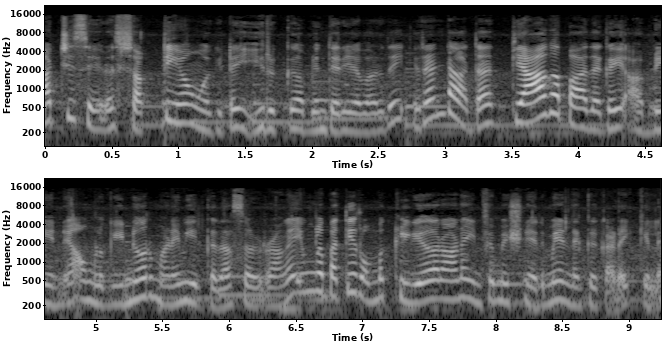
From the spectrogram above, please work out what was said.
ஆட்சி செய்கிற சக்தியும் அவங்கக்கிட்ட இருக்குது அப்படின்னு தெரிய வருது. இரண்டாவது தியாக பாதகை அப்படின்னு அவங்களுக்கு இன்னொரு மனைவி இருக்கதா சொல்கிறாங்க இவங்களை பற்றி ரொம்ப கிளியரான இன்ஃபர்மேஷன் எதுவுமே எனக்கு கிடைக்கல.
